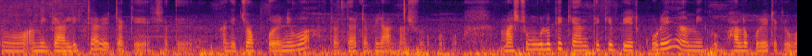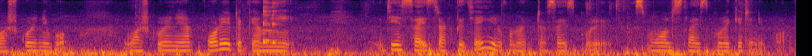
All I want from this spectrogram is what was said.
তো আমি গার্লিকটা আর এটাকে একসাথে আগে চপ করে নেব আফটার দ্যাট আমি রান্না শুরু করব। মাশরুমগুলোকে ক্যান থেকে বের করে আমি খুব ভালো করে এটাকে ওয়াশ করে নেব। ওয়াশ করে নেওয়ার পরে এটাকে আমি যে সাইজ রাখতে চাই, এরকম একটা সাইজ করে স্মল স্লাইস করে কেটে নেব আমি।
